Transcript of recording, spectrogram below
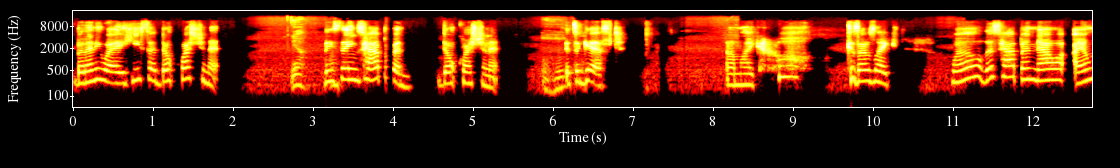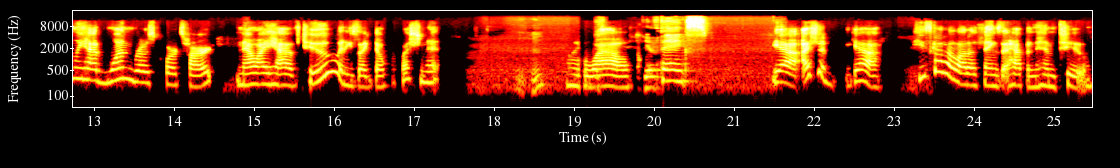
but anyway he said don't question it. Yeah. these things happen. Don't question it Mhm. it's a gift and i'm like oh because i was like well this happened now i only had one rose quartz heart now i have two and he's like don't question it Mhm. I'm like wow Give thanks. yeah i should yeah he's got a lot of things that happen to him too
